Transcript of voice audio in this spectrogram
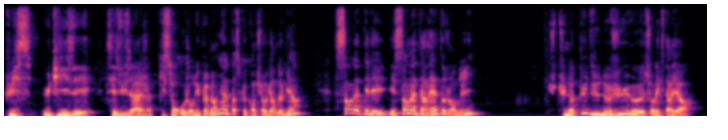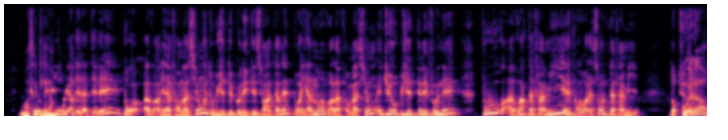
puissent utiliser ces usages qui sont aujourd'hui primordiaux parce que quand tu regardes bien, sans la télé et sans l'internet aujourd'hui, tu n'as plus de, vue euh, sur l'extérieur. Tu es obligé de regarder la télé pour avoir une information, tu es obligé de te connecter sur Internet pour également avoir l'information, et tu es obligé de téléphoner pour avoir ta famille et être en relation avec ta famille ou, alors,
